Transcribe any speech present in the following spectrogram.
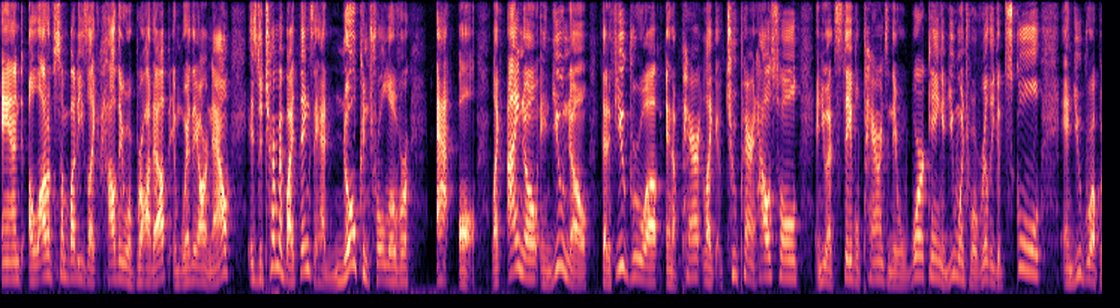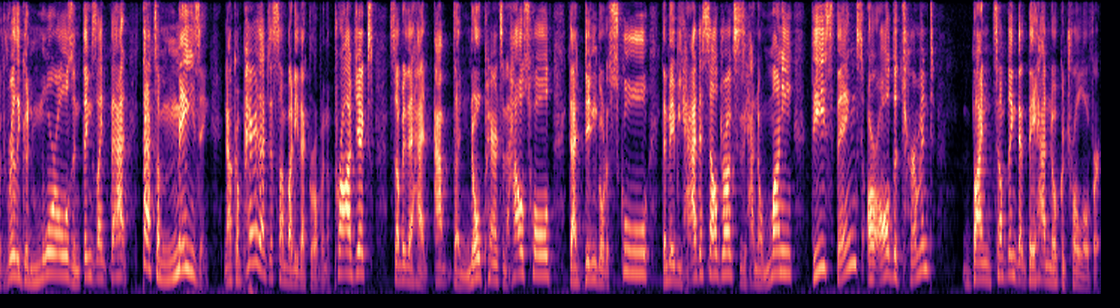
and a lot of somebody's like how they were brought up and where they are now is determined by things they had no control over at all. Like I know and you know that if you grew up in a parent like a two-parent household and you had stable parents and they were working and you went to a really good school and you grew up with really good morals and things like that, that's amazing. Now compare that to somebody that grew up in the projects, somebody that had that no parents in the household, that didn't go to school, that maybe had to sell drugs because he had no money. These things are all determined by something that they had no control over.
